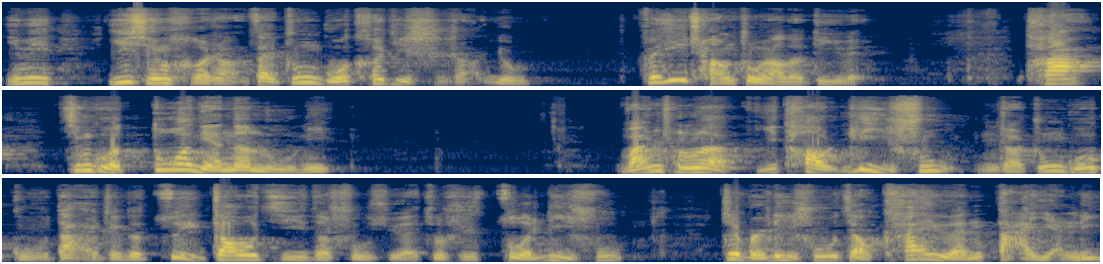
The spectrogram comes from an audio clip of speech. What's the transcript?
因为一行和尚在中国科技史上有非常重要的地位。他经过多年的努力，完成了一套隶书。你知道，中国古代这个最高级的数学就是做隶书。这本隶书叫《开元大眼历》，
